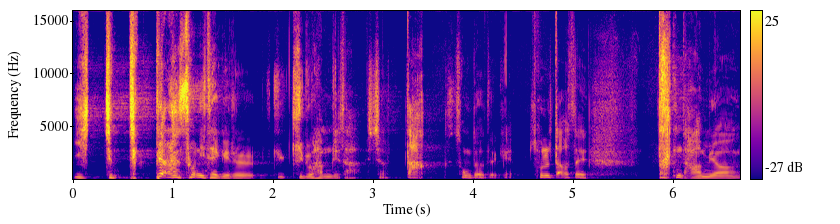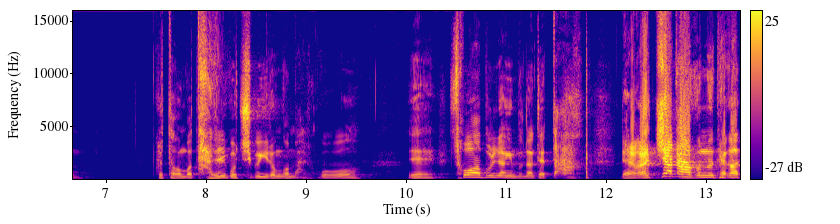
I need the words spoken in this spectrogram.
이 특별한 손이 되기를 기도합니다. 그렇죠? 딱 성도들에게 손을 따서 딱 나오면 그렇다고 뭐 다리를 고치고 이런 거 말고 예, 소화불량인 분한테 딱 내려갈지어다 그러면 배가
